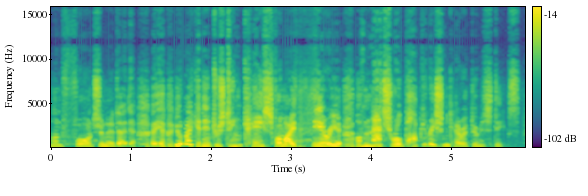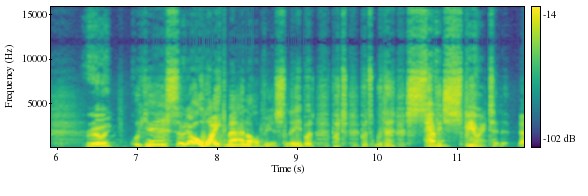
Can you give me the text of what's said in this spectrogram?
unfortunate. Uh, uh, you'd make an interesting case for my theory of natural population characteristics. Really? Well, yes, a, a white man, obviously, but but but with a savage spirit. Uh,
